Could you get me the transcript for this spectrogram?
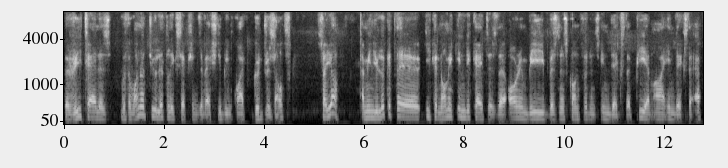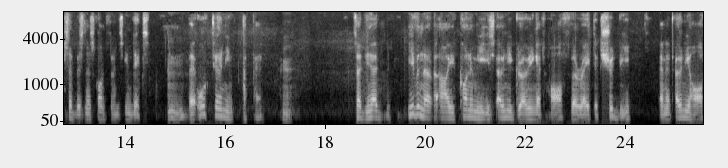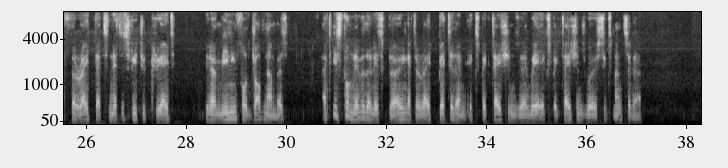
The retailers, with the one or two little exceptions, have actually been quite good results. So, yeah, I mean, you look at the economic indicators, the RMB Business Confidence Index, the PMI Index, the ABSA Business Confidence Index, mm. they're all turning up. Eh? Yeah. So, you know, even though our economy is only growing at half the rate it should be, and at only half the rate that's necessary to create, you know, meaningful job numbers, it is still nevertheless growing at a rate better than expectations, than where expectations were six months ago.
